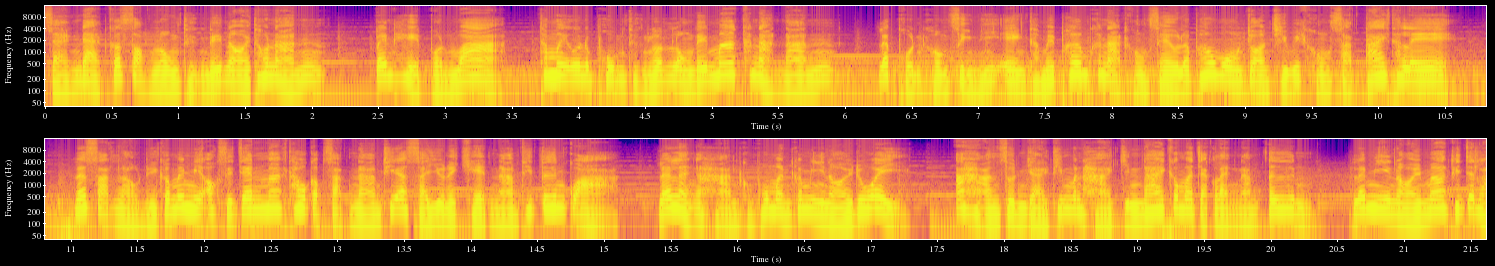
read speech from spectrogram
แสงแดดก็ส่องลงถึงได้น้อยเท่านั้น เป็นเหตุผลว่าทำไมอุณหภูมิถึงลดลงได้มากขนาดนั้น และผลของสิ่งนี้เองทำให้เพิ่มขนาดของเซลล์และเพิ่มวงจรชีวิตของสัตว์ใต้ทะเล และสัตว์เหล่านี้ก็ไม่มีออกซิเจนมากเท่ากับสัตว์น้ำที่อาศัยอยู่ในเขตน้ำที่ตื้นกว่า และแหล่งอาหารของพวกมันก็มีน้อยด้วย อาหารส่วนใหญ่ที่มันหากินได้ก็มาจากแหล่งน้ำตื้น และมีน้อยมากที่จะไหล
